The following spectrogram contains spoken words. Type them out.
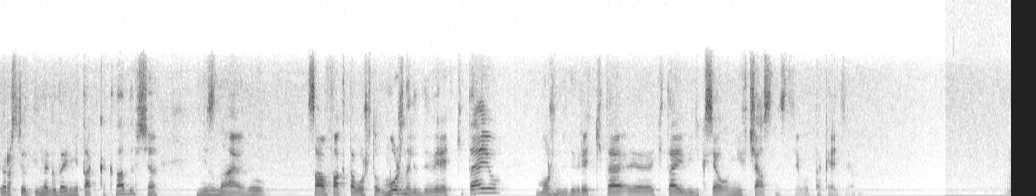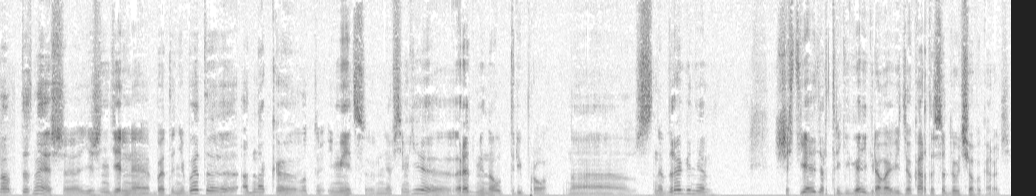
растет иногда не так, как надо все, не знаю. Ну, сам факт того, что можно ли доверять Китаю, можно ли доверять Китаю, э, Китаю в виде Xiaomi в частности. Вот такая тема. Ну, ты знаешь, э, еженедельная бета не бета, однако вот имеется у меня в семье Redmi Note 3 Pro на Snapdragon, 6 ядер, 3 гига, игровая видеокарта, все для учебы, короче.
